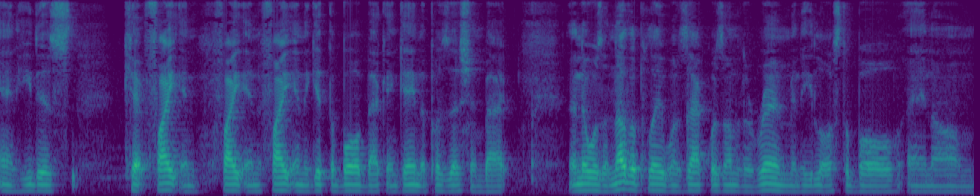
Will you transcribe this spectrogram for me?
and he just kept fighting, fighting, fighting to get the ball back and gain the possession back. And there was another play when Zach was under the rim and he lost the ball, and um,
